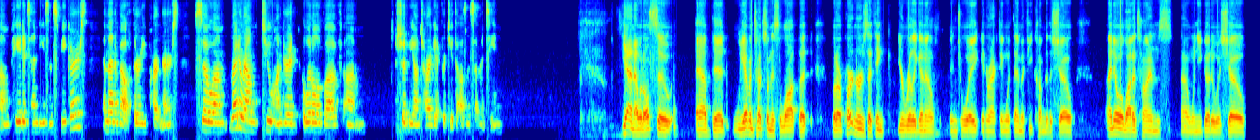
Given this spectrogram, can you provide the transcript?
um, paid attendees and speakers, and then about 30 partners. So um, right around 200, a little above, um, should be on target for 2017. Yeah, and I would also add that we haven't touched on this a lot, but but our partners, I think you're really going to enjoy interacting with them if you come to the show. I know a lot of times uh, when you go to a show,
